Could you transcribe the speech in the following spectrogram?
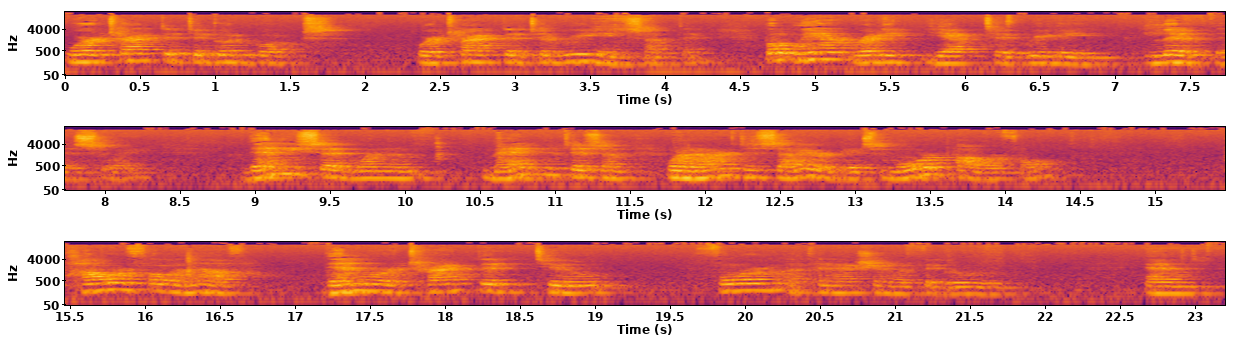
we're attracted to good books. We're attracted to reading something. But we aren't ready yet to really live this way. Then he said, when the magnetism, when our desire gets more powerful, powerful enough, then we're attracted to form a connection with the Guru. And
